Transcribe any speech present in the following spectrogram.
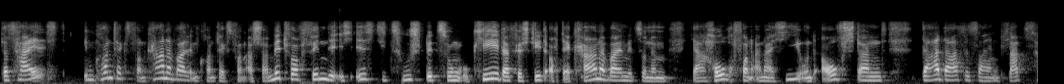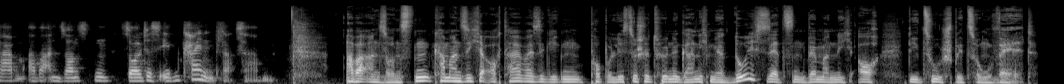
Das heißt, im Kontext von Karneval, im Kontext von Aschermittwoch, finde ich, ist die Zuspitzung okay. Dafür steht auch der Karneval mit so einem ja, Hauch von Anarchie und Aufstand. Da darf es seinen Platz haben, aber ansonsten sollte es eben keinen Platz haben. Aber ansonsten kann man sich ja auch teilweise gegen populistische Töne gar nicht mehr durchsetzen, wenn man nicht auch die Zuspitzung wählt.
